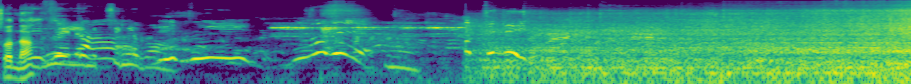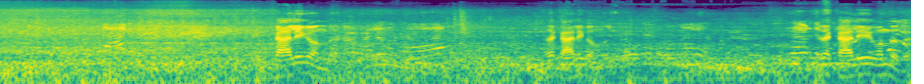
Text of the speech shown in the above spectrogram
చూద్దాం. ఖాళీగా ఉంది? అదే ఖాళీగా ఉంది. అదే ఖాళీగా ఉంది అదే.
